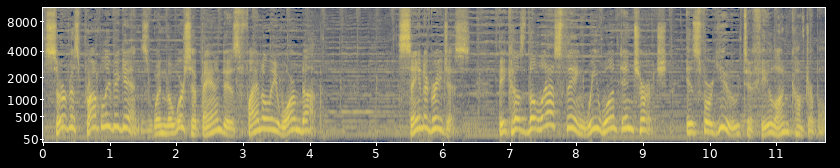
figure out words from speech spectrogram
Service promptly begins when the worship band is finally warmed up. St. Egregious, because the last thing we want in church is for you to feel uncomfortable.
